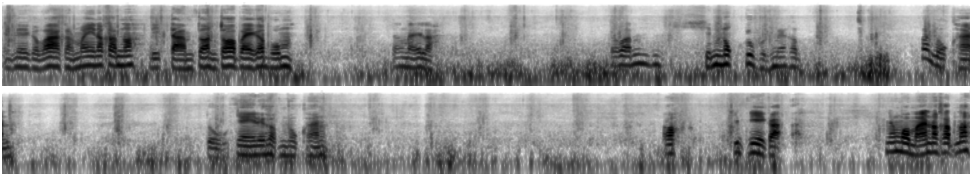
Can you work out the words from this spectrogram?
ยังไงก็ว่ากันไม่นะครับเนาะติดตามตอนต่อไปครับผมจังไหนล่ะแต่ว่ามันเห็นนกอยู่ผุนไหมครับว่านกหัน ตูใหญ่เลยครับนกหันเอาคลิปนี้กะยังบ่หมานนะครับเนาะ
